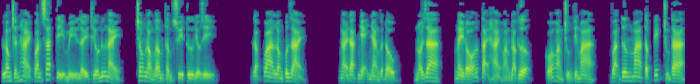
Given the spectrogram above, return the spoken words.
Long trấn hải quan sát tỉ mỉ lấy thiếu nữ này, trong lòng âm thầm suy tư điều gì. Gặp qua long quân giải, ngài đạt nhẹ nhàng gật đầu, nói ra, ngày đó tại hải hoàng đạo thượng, có hoàng trùng thiên ma, vạn tương ma tập kích chúng ta,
